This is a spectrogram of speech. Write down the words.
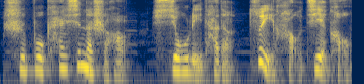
是不开心的时候修理他的最好借口。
